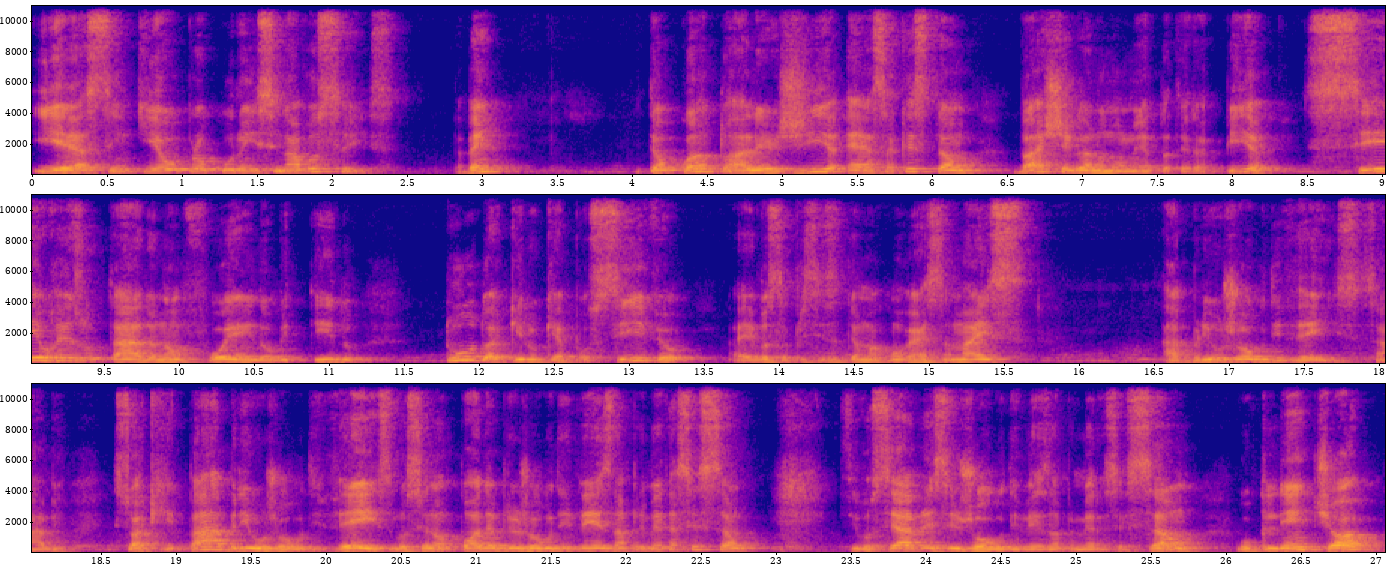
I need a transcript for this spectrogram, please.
E é assim que eu procuro ensinar vocês. Tá bem? Então, quanto à alergia, é essa questão. Vai chegar no momento da terapia, se o resultado não foi ainda obtido, tudo aquilo que é possível, aí você precisa ter uma conversa mais abrir o jogo de vez, sabe? Só que para abrir o jogo de vez, você não pode abrir o jogo de vez na primeira sessão. Se você abre esse jogo de vez na primeira sessão, o cliente, ó,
